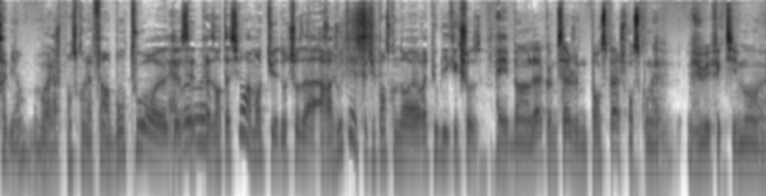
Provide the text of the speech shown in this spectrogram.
Très bien. Voilà. Je pense qu'on a fait un bon tour euh, de Ah ouais, cette ouais. présentation, à moins que tu aies d'autres choses à, à rajouter. Est-ce que tu penses qu'on aurait pu oublier quelque chose? Et ben là, comme ça, je ne pense pas. Je pense qu'on a vu effectivement euh,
